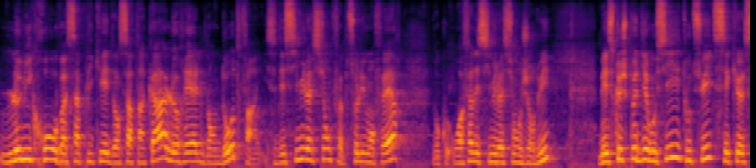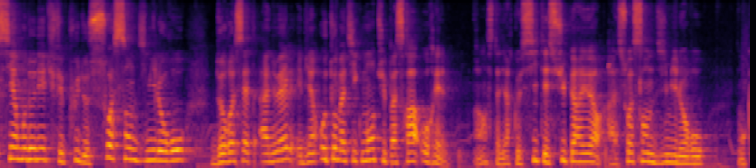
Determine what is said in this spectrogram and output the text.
le micro va s'appliquer dans certains cas, le réel dans d'autres. Enfin, c'est des simulations qu'il faut absolument faire. Donc on va faire des simulations aujourd'hui. Mais ce que je peux dire aussi tout de suite, c'est que si à un moment donné tu fais plus de 70 000 euros de recettes annuelles, eh bien automatiquement tu passeras au réel. Hein. C'est-à-dire que si tu es supérieur à 70 000 euros donc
